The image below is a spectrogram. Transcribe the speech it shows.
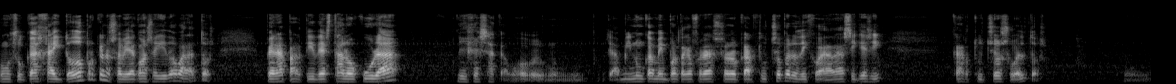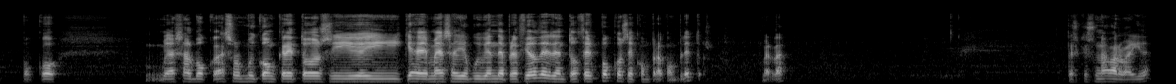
con su caja y todo porque los había conseguido baratos. Pero a partir de esta locura dije, se acabó. A mí nunca me importa que fuera solo cartucho, pero dijo, ahora sí que sí, cartuchos sueltos. Poco, salvo casos muy concretos y, y que me han salido muy bien de precio, desde entonces poco se compra completos, ¿verdad? Pero es que es una barbaridad.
